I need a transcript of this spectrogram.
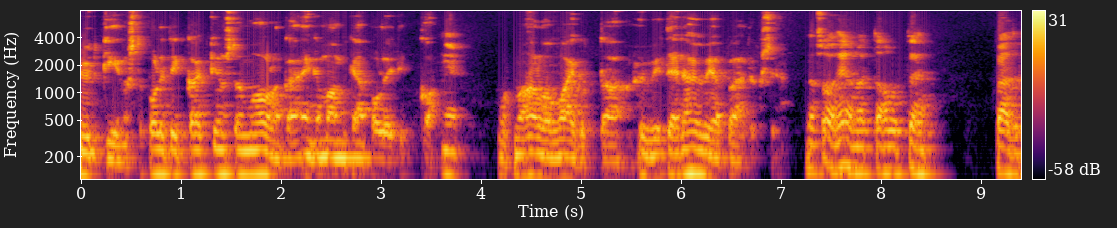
nyt kiinnostaa. Politiikka ei kiinnosta mua ollenkaan, enkä mä ole mikään poliitikko. Niin. Mutta mä haluan vaikuttaa, hyvin, tehdä hyviä päätöksiä. No se on hienoa, että haluat tehdä päätö,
